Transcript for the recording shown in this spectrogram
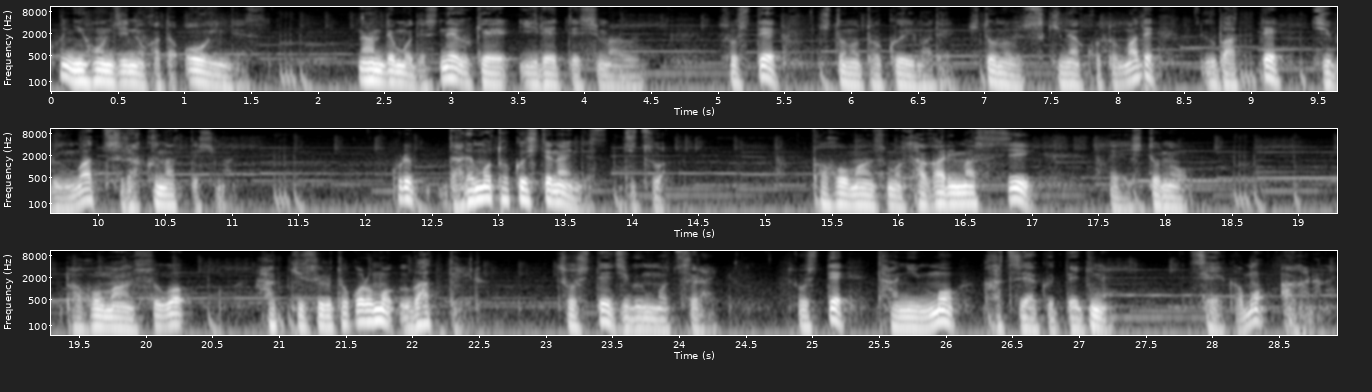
これ日本人の方多いんです。何でもですね受け入れてしまう。そして人の得意まで人の好きなことまで奪って自分は辛くなってしまう。これ誰も得してないんです実は。パフォーマンスも下がりますし、え人のパフォーマンスを発揮するところも奪っている。そして自分も辛い。そして他人も活躍できない。成果も上がらない。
